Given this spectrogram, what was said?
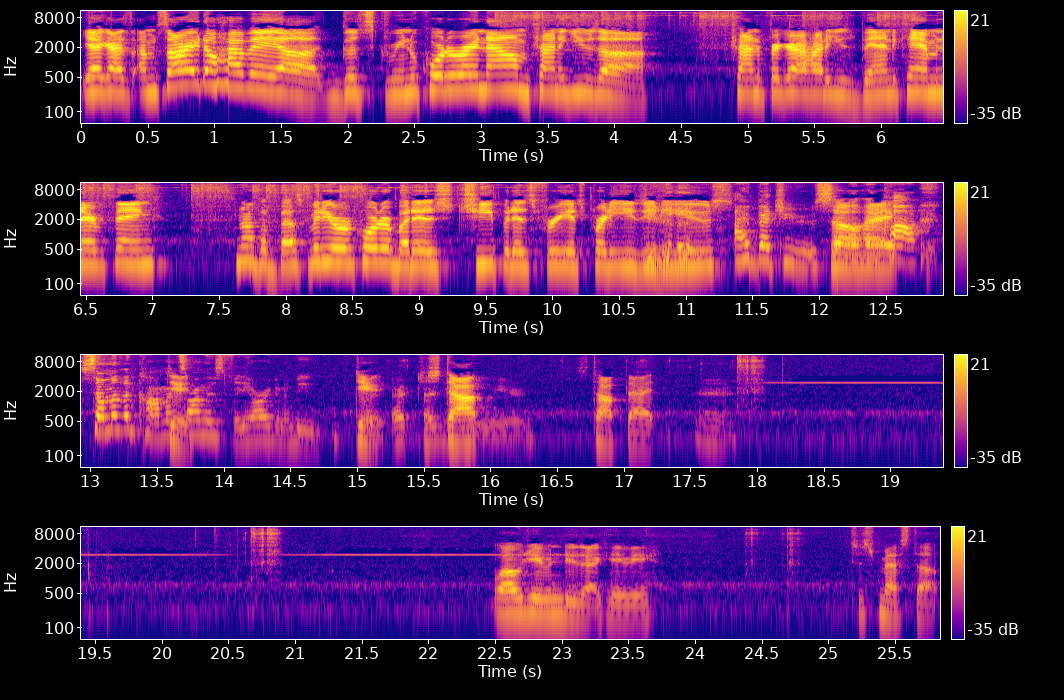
Yeah, guys, I'm sorry I don't have a uh, good screen recorder right now. I'm trying to use, uh, trying to figure out how to use Bandicam and everything. It's not the best video recorder, but it is cheap. It is free. It's pretty easy to use. I bet you some, so, of, the hey, com- some of the comments dude, on this video are going to be dude. Are, are just stop. Stop that. Yeah. Why would you even do that, KB? Just messed up.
